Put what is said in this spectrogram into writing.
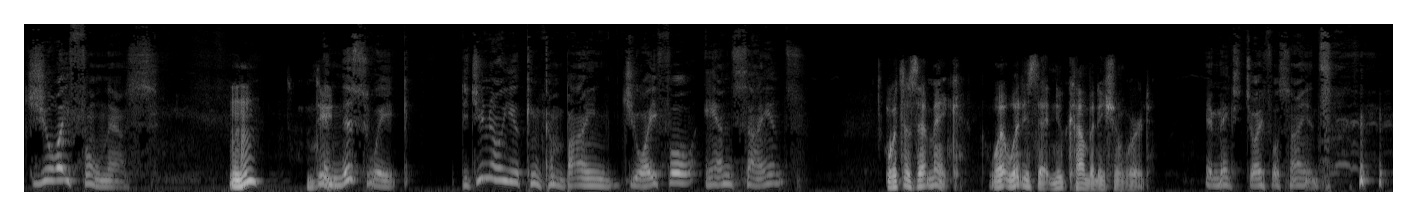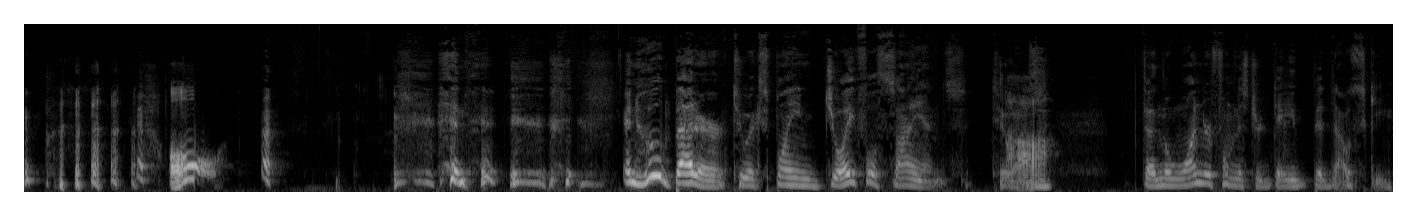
joyfulness. Mm-hmm. Indeed. And this week, did you know you can combine joyful and science? What does that make? What What is that new combination word? It makes joyful science. oh. and, and who better to explain joyful science to uh-huh. us than the wonderful Mr. Dave Bidlowski.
